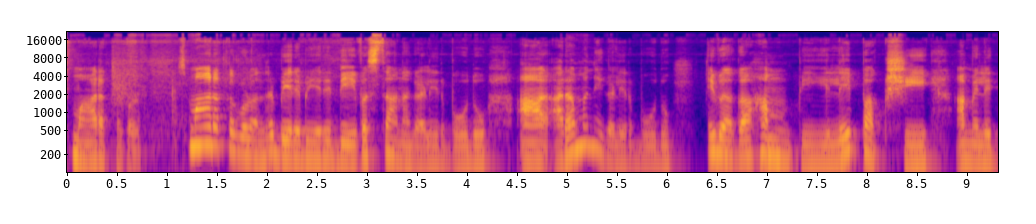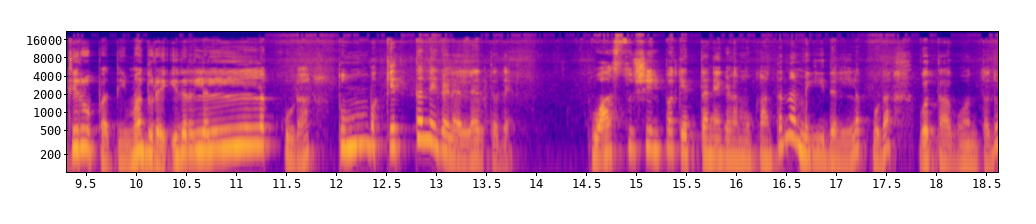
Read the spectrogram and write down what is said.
ಸ್ಮಾರಕಗಳು. ಸ್ಮಾರಕಗಳು ಅಂದರೆ ಬೇರೆ ಬೇರೆ ದೇವಸ್ಥಾನಗಳಿರ್ಬೋದು, ಆ ಅರಮನೆಗಳಿರ್ಬೋದು, ಇವಾಗ ಹಂಪಿ, ಲೇಪಾಕ್ಷಿ, ಆಮೇಲೆ ತಿರುಪತಿ, ಮಧುರೈ ಇದರಲ್ಲೆಲ್ಲ ಕೂಡ ತುಂಬ ಕೆತ್ತನೆಗಳೆಲ್ಲ ಇರ್ತದೆ. ವಾಸ್ತುಶಿಲ್ಪ ಕೆತ್ತನೆಗಳ ಮುಖಾಂತರ ನಮಗೆ ಇದೆಲ್ಲ ಕೂಡ ಗೊತ್ತಾಗುವಂಥದ್ದು.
